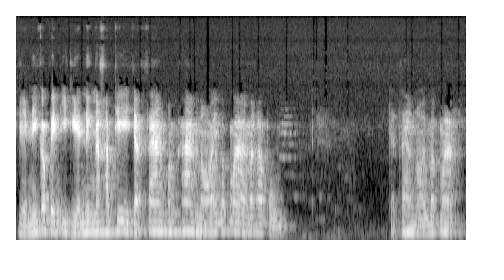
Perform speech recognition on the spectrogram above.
เหรียญนี้ก็เป็นอีกเหรียญหนึ่งนะครับ ที่จัดสร้างค่อนข้างน้อยมาก ๆนะครับ ผมจัดสร้างน้อยมาก ๆ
